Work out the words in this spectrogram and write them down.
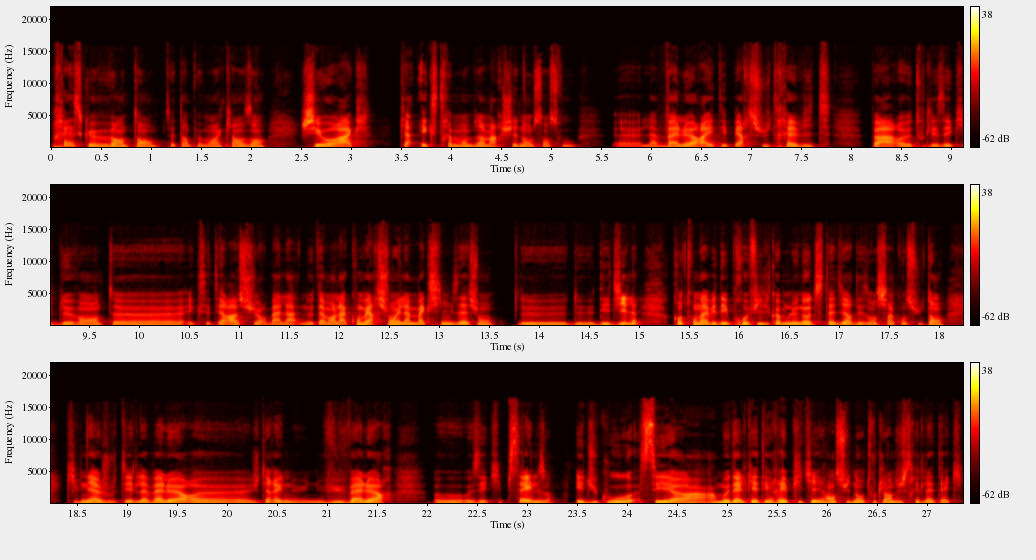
presque 20 ans, peut-être un peu moins, 15 ans, chez Oracle, qui a extrêmement bien marché dans le sens où euh, la valeur a été perçue très vite par euh, toutes les équipes de vente, euh, etc., sur bah, notamment la conversion et la maximisation de, de, des deals, quand on avait des profils comme le nôtre, c'est-à-dire des anciens consultants qui venaient ajouter de la valeur, euh, je dirais une, une vue valeur aux, aux équipes sales. Et du coup, c'est euh, un modèle qui a été répliqué ensuite dans toute l'industrie de la tech.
